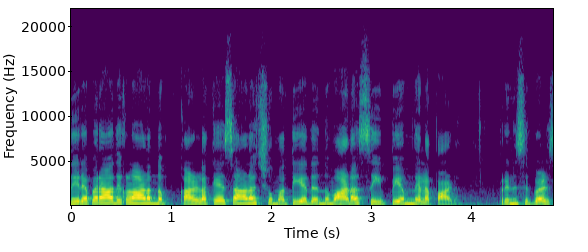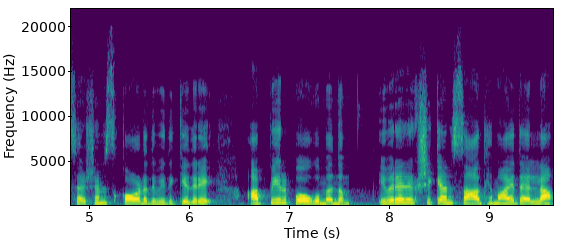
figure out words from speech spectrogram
നിരപരാധികളാണെന്നും കള്ളക്കേസാണ് ചുമത്തിയതെന്നുമാണ് സി പി എം നിലപാട്. പ്രിൻസിപ്പൽ സെഷൻസ് കോടതി വിധിക്കെതിരെ അപ്പീൽ പോകുമെന്നും ഇവരെ രക്ഷിക്കാൻ സാധ്യമായതെല്ലാം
